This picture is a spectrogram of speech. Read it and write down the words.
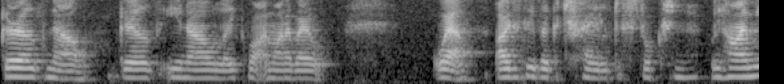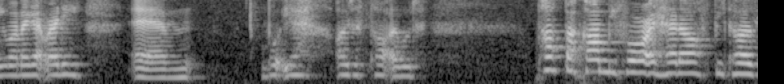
girls know. Girls you know like what i'm on about. Well i just leave like a trail of destruction behind me when i get ready um but yeah i just thought i would pop back on before I head off because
